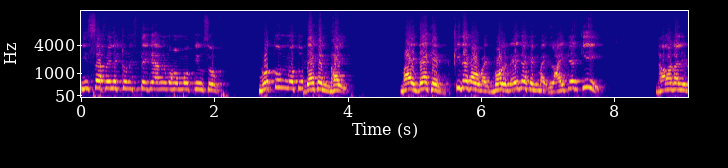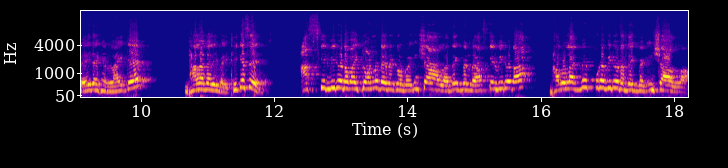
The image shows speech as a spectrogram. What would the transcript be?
ইনসাফ ইলেকট্রনিক্স থেকে আমি মোহাম্মদ ইউসুফ। নতুন নতুন। দেখেন ভাই ভাই, দেখেন, কি দেখাবো ভাই? বলেন, এই দেখেন ভাই লাইটের কি? ঢালাঢালি ভাই দেখেন লাইটের ঢালাঢালি ভাই, ঠিক আছে? আজকের ভিডিওটা ভাই অন্য টাইপের করব, ইনশাআল্লাহ। দেখবেন ভাই, আজকের ভিডিওটা ভালো লাগবে, পুরো ভিডিওটা দেখবেন, ইনশাআল্লাহ।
